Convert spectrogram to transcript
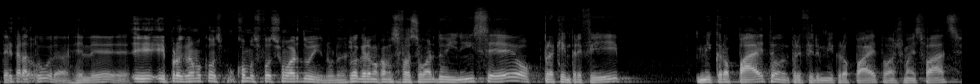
temperatura, relé, E, e programa como, se- como se fosse um Arduino, né? programa como se fosse um Arduino em C, ou para quem preferir, MicroPython, eu prefiro MicroPython, acho mais fácil.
